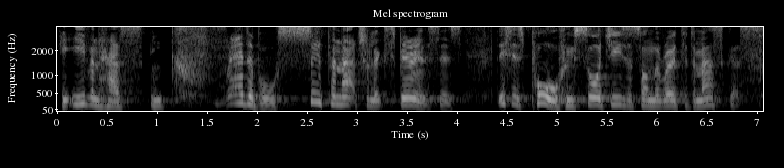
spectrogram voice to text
He even has incredible supernatural experiences. This is Paul who saw Jesus on the road to Damascus.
